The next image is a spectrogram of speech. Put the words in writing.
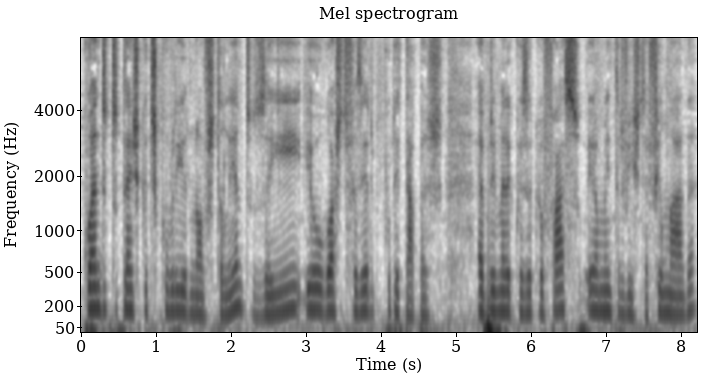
Quando tu tens que descobrir novos talentos, aí eu gosto de fazer por etapas. A primeira coisa que eu faço é uma entrevista filmada,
